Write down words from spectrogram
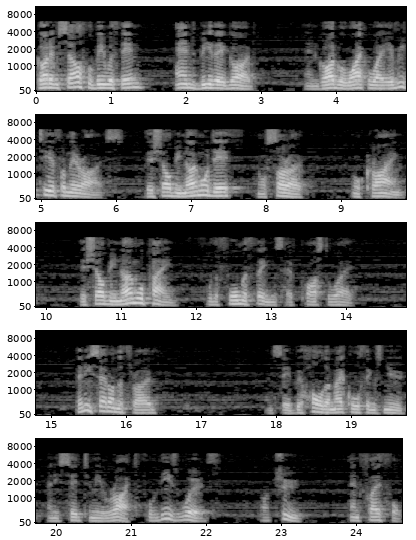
God himself will be with them, and be their God and God will wipe away every tear from their eyes. There shall be no more death, nor sorrow, nor crying. There shall be no more pain, for the former things have passed away. Then he sat on the throne and said, Behold, I make all things new. And he said to me, Write, for these words are true and faithful.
